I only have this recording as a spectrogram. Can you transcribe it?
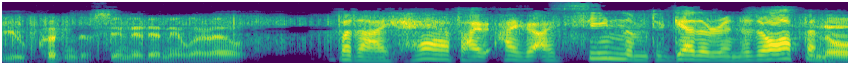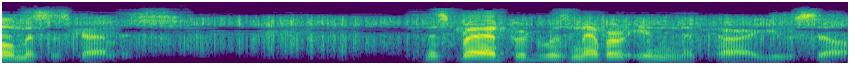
You couldn't have seen it anywhere else. But I have. I, I, I've seen them together in it often. No, Mrs. Carlos. Miss Bradford was never in the car you saw.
